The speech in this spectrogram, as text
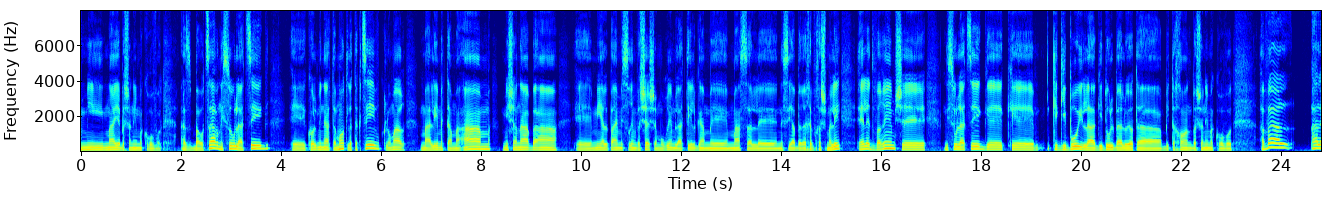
ממה יהיה בשנים הקרובות. אז באוצר ניסו להציג אה, כל מיני התאמות לתקציב, כלומר מעלים את המע"מ משנה הבאה, אה, מ-2026 אמורים להטיל גם אה, מס על אה, נסיעה ברכב חשמלי. אלה דברים שניסו להציג כגיבוי לגידול בעלויות הביטחון בשנים הקרובות. אבל א',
